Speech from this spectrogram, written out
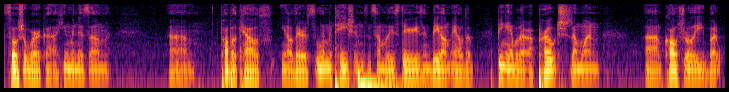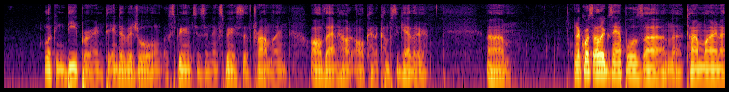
social work, uh, humanism, um, public health, you know, there's limitations in some of these theories, and being able to being able to approach someone um, culturally, but looking deeper into individual experiences and experiences of trauma and all of that, and how it all kind of comes together. Um, and of course, other examples uh, on the timeline, uh,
